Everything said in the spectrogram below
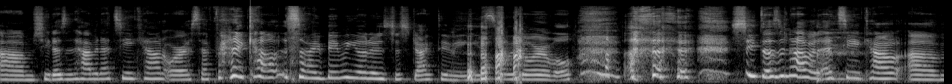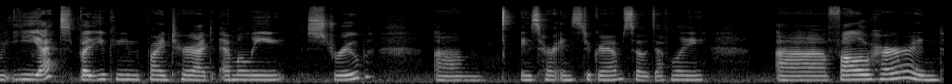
Um, she doesn't have an Etsy account or a separate account. Sorry, Baby Yoda is distracting me. He's so adorable. she doesn't have an Etsy account um, yet, but you can find her at Emily Stroob. Um, is her Instagram, so definitely uh, follow her and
